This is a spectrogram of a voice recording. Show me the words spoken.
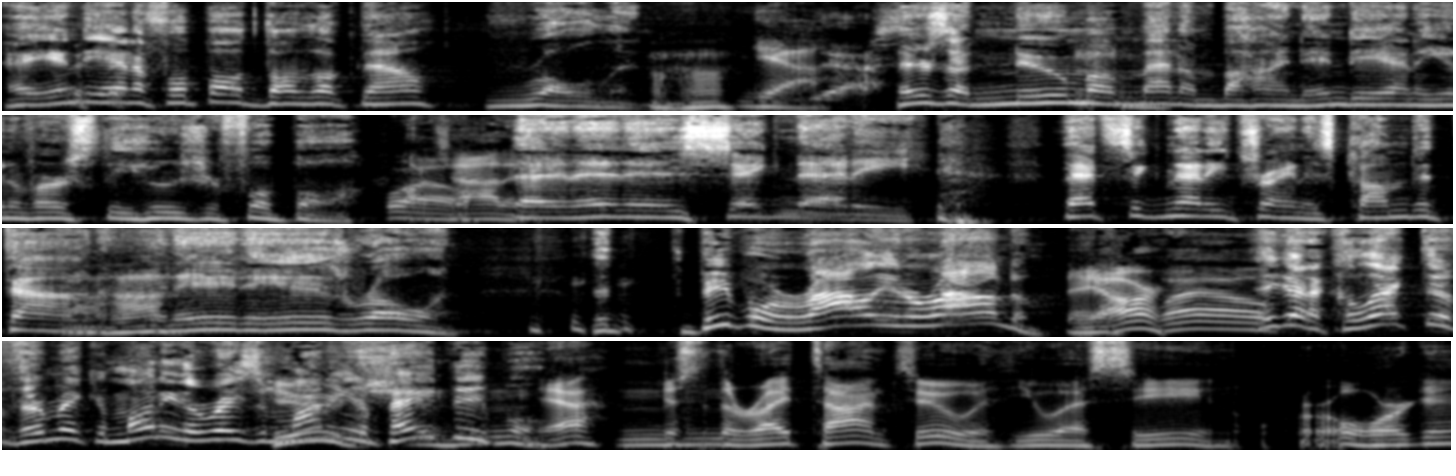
Hey, Indiana football, don't look now, rolling. Yeah. Yes. There's a new momentum behind Indiana University Hoosier football. Wow. Got. And it is Cignetti. that Cignetti train has come to town Uh-huh. and it is rolling. The, the people are rallying around them. They are. Well, They got a collective. They're making money. They're raising money to pay mm-hmm. people. Yeah, just at the right time too, with USC and Oregon,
